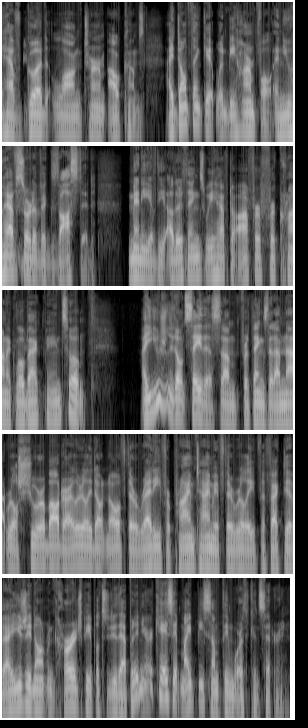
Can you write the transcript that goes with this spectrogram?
have good long term outcomes. I don't think it would be harmful, and you have sort of exhausted many of the other things we have to offer for chronic low back pain. So I usually don't say this um, for things that I'm not real sure about, or I really don't know if they're ready for prime time, if they're really effective. I usually don't encourage people to do that, but in your case, it might be something worth considering.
